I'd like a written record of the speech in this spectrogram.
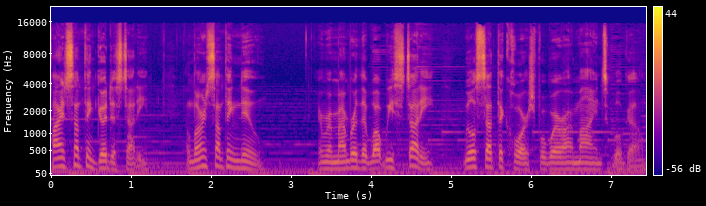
Find something good to study and learn something new. And remember that what we study will set the course for where our minds will go.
